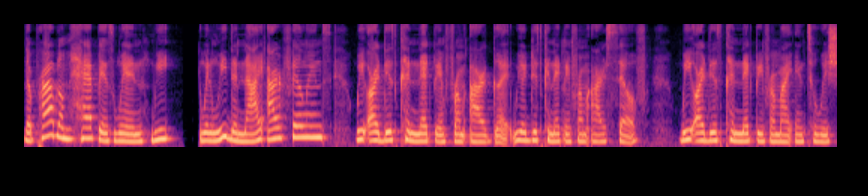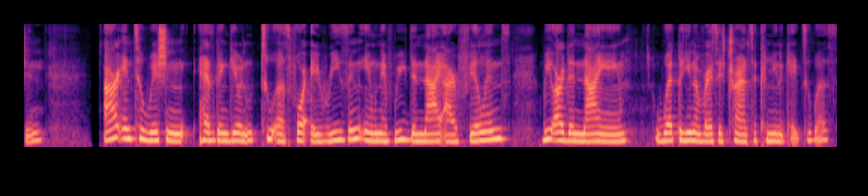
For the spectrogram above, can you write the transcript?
The problem happens when we when we deny our feelings, we are disconnecting from our gut. We are disconnecting from ourself. We are disconnecting from our intuition. Our intuition has been given to us for a reason, and if we deny our feelings, we are denying what the universe is trying to communicate to us.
